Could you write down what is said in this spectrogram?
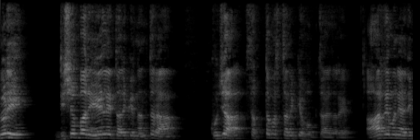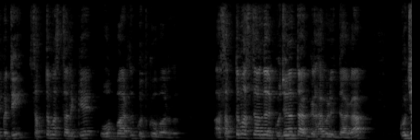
ನೋಡಿ, ಡಿಸೆಂಬರ್ ಏಳನೇ ತಾರೀಕಿನ ನಂತರ ಕುಜ ಸಪ್ತಮ ಸ್ಥಾನಕ್ಕೆ ಹೋಗ್ತಾ ಇದ್ದಾರೆ. ಆರನೇ ಮನೆ ಅಧಿಪತಿ ಸಪ್ತಮ ಸ್ಥಾನಕ್ಕೆ ಹೋಗ್ಬಾರ್ದು, ಕುತ್ಕೋಬಾರ್ದು. ಆ ಸಪ್ತಮ ಸ್ಥಾನದಲ್ಲಿ ಕುಜನಂತ ಗ್ರಹಗಳಿದ್ದಾಗ ಕುಜ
